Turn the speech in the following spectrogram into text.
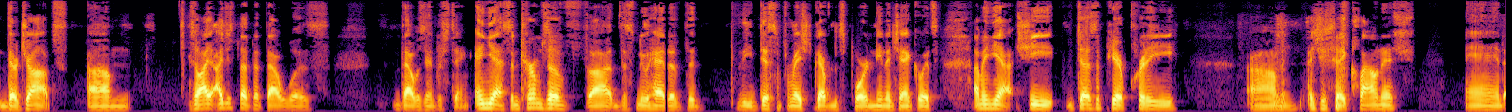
their jobs. Um, so I, I just thought that that was that was interesting. And yes, in terms of uh, this new head of the the disinformation governance board, Nina Jankowicz, I mean, yeah, she does appear pretty, um, as you say, clownish. And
